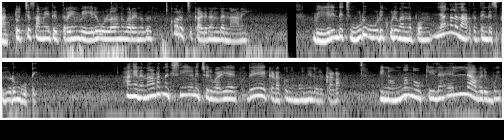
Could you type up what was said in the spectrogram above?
നട്ടുച്ച സമയത്ത് ഇത്രയും വെയിൽ പറയുന്നത് കുറച്ച് കഠിനം തന്നെയാണ് വെയിലിന്റെ ചൂട് കൂടിക്കൂടി വന്നപ്പം ഞങ്ങൾ നടത്തത്തിന്റെ സ്പീഡും കൂട്ടി. അങ്ങനെ നടന്ന് ക്ഷീണിച്ചൊരു വഴിയായപ്പോൾ ദേ കിടക്കുന്നു മുന്നിലൊരു കട. പിന്നെ ഒന്നും നോക്കിയില്ല. എല്ലാവരും പോയി.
